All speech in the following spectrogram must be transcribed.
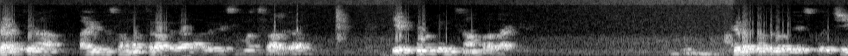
గడిచిన ఐదు సంవత్సరాలుగా నాలుగైదు సంవత్సరాలుగా ఎప్పుడు దీని సాంప్రదాయం. తిరుపతిలో తీసుకొచ్చి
